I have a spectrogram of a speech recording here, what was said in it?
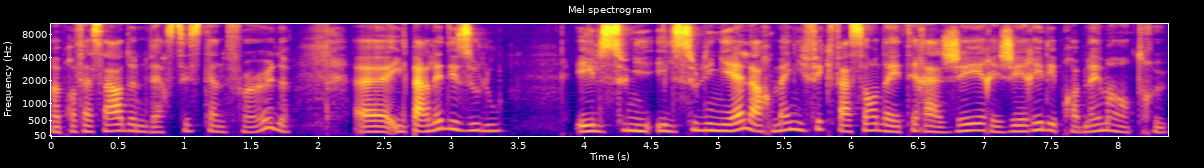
un professeur d'université Stanford. Euh, il parlait des Zoulous et il soulignait leur magnifique façon d'interagir et gérer les problèmes entre eux.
